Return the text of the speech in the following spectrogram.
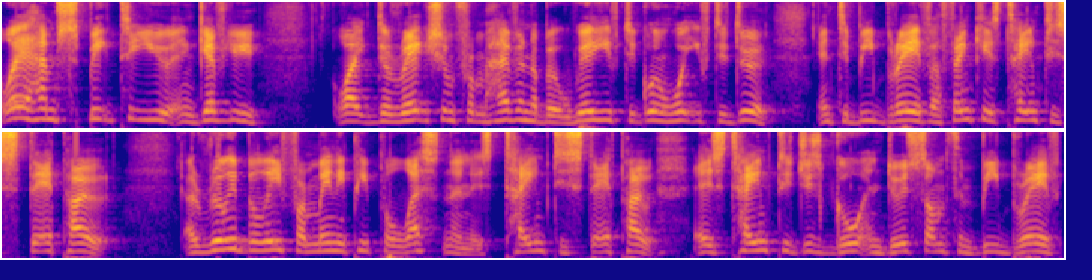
Let Him speak to you and give you like direction from heaven about where you have to go and what you have to do and to be brave. I think it's time to step out. I really believe for many people listening, it's time to step out. It's time to just go and do something. Be brave,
